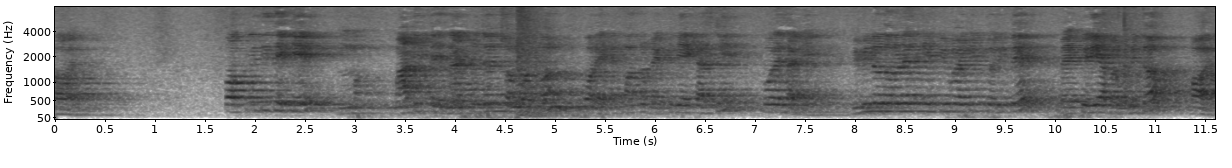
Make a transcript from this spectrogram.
হয়। প্রকৃতি থেকে মাটিতে নাইট্রোজেন সংরক্ষণ করে। একমাত্র ব্যাকটেরিয়া কাজটি করে থাকে। বিভিন্ন ধরনের অ্যান্টিবায়োটিক তৈরিতে ব্যাকটেরিয়া ব্যবহৃত হয়।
